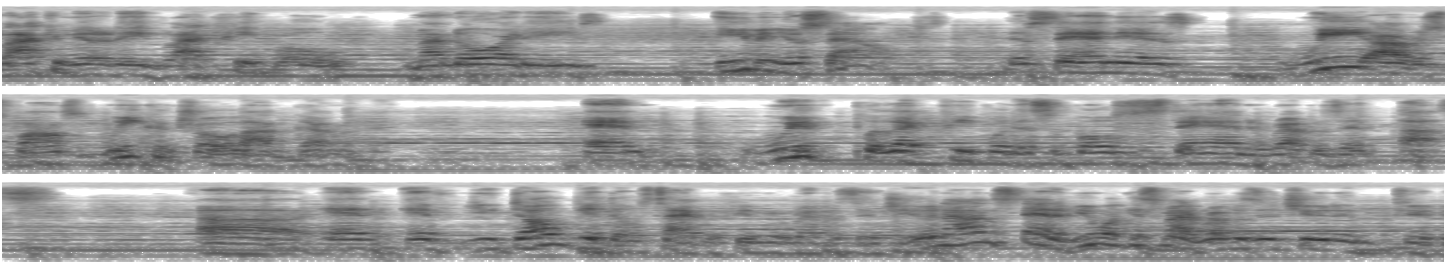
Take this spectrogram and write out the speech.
black community, black people, minorities, even yourselves. They're saying is we are responsible, we control our government. And we elect people that's supposed to stand and represent us. Uh, and if you don't get those type of people to represent you, and I understand if you want to get somebody to represent you to, to,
